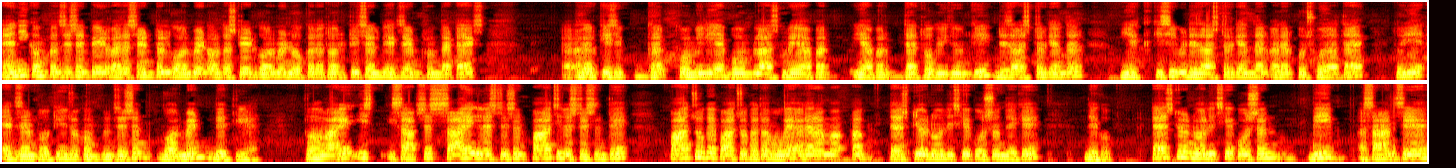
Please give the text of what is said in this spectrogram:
Any compensation paid by the central government और the state government local authority shall be exempt from the tax अगर किसी घर को मिली है बोम ब्लास्ट में यहाँ पर यहाँ पर डेथ हो गई थी उनकी डिजास्टर के अंदर, ये किसी भी डिजास्टर के अंदर अगर कुछ हो जाता है तो ये एग्ज़ाम होती है, जो कंपनसेशन गवर्नमेंट देती है। तो हमारे इस हिसाब से सारे इलस्ट्रेशन पाँच इलस्ट्रेशन थे, पाँचों के पाँचों खत्म हो गए। अगर हम अब टेस्ट योर नॉलेज के क्वेश्चन देखें, देखो टेस्ट योर नॉलेज के क्वेश्चन भी आसान से है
